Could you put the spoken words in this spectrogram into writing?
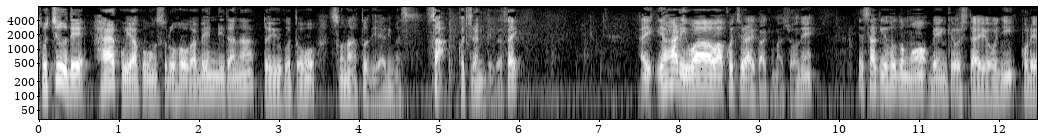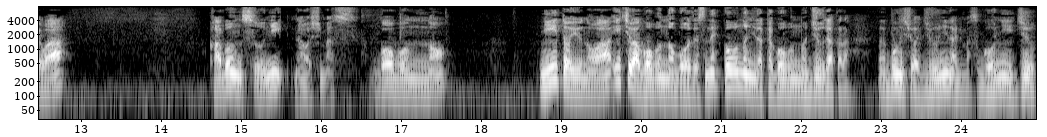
途中で早く約分する方が便利だなということをその後でやります。さあこちら見てください。はい、やはり和はこちらへ書きましょうね。で先ほども勉強したようにこれは過分数に直します。5分の2というのは1は5分の5ですね。5分の2だったら5分の10だから分子は10になります。5に10。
